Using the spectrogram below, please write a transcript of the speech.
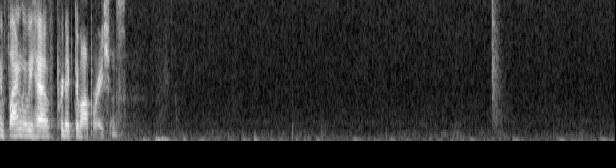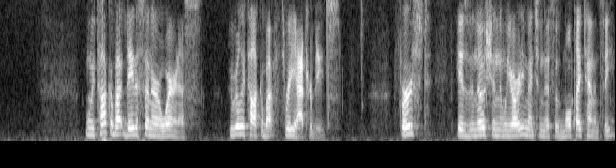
And finally, we have predictive operations. When we talk about data center awareness, we really talk about three attributes. First is the notion, that we already mentioned this, of multi-tenancy.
